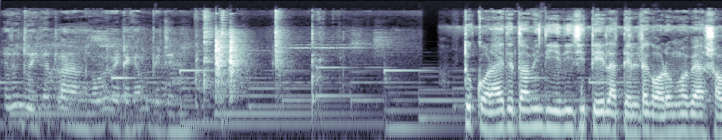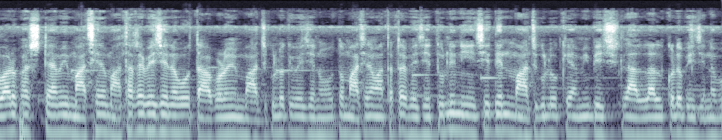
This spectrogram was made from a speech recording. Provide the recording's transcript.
যেহেতু দই কাতলা রান্না করব এটাকে আমি বেটে নিই। তো কড়াইতে তো আমি দিয়ে দিয়েছি তেল, আর তেলটা গরম হবে, আর সবার ফার্স্টে আমি মাছের মাথাটা ভেজে নেব। তারপর আমি মাছগুলোকে ভেজে নেব। তো মাছের মাথাটা ভেজে তুলে নিয়েছি দেন মাছগুলোকে আমি বেশ লাল লাল করে ভেজে নেব।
